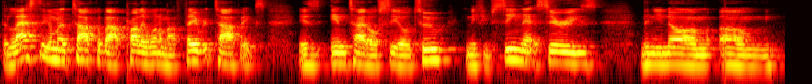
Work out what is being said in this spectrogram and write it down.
the last thing I'm going to talk about, probably one of my favorite topics, is end-tidal CO2. And if you've seen that series, then you know I'm um,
